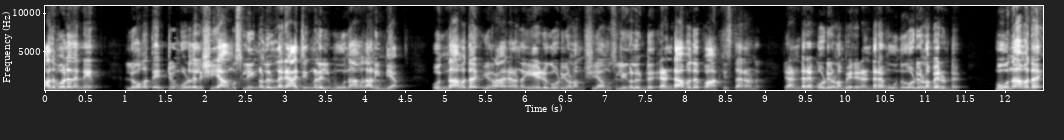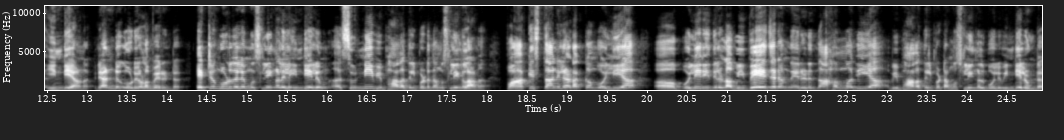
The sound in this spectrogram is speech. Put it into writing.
അതുപോലെ തന്നെ ലോകത്ത് ഏറ്റവും കൂടുതൽ ഷിയ മുസ്ലിങ്ങൾ ഉള്ള രാജ്യങ്ങളിൽ മൂന്നാമതാണ് ഇന്ത്യ. ഒന്നാമത് ഇറാനാണ് ഏഴ് കോടിയോളം ഷിയ മുസ്ലിങ്ങളുണ്ട്. രണ്ടാമത് പാകിസ്ഥാനാണ്. രണ്ടര കോടിയോളം പേര് രണ്ടര മൂന്ന് കോടിയോളം പേരുണ്ട്. മൂന്നാമത് ഇന്ത്യയാണ്. രണ്ട് കോടിയോളം പേരുണ്ട്. ഏറ്റവും കൂടുതൽ മുസ്ലിങ്ങളിൽ ഇന്ത്യയിലും സുന്നി വിഭാഗത്തിൽപ്പെടുന്ന മുസ്ലിങ്ങളാണ്. പാകിസ്ഥാനിലടക്കം വലിയ വലിയ രീതിയിലുള്ള വിവേചനം നേരിടുന്ന അഹമ്മദീയ വിഭാഗത്തിൽപ്പെട്ട മുസ്ലിങ്ങൾ പോലും ഇന്ത്യയിലുണ്ട്.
